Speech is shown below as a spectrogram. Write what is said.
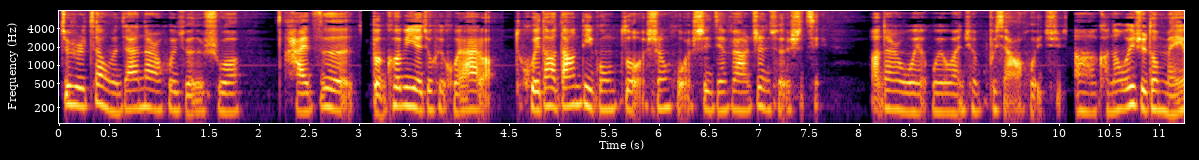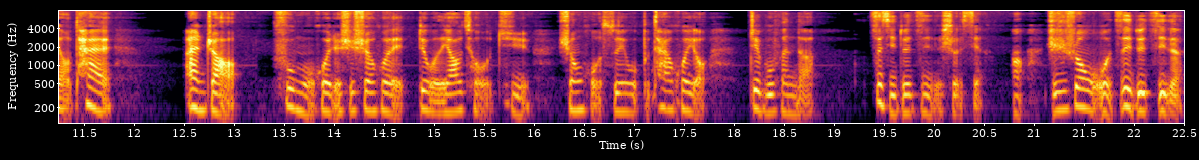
就是在我们家那儿会觉得说，孩子本科毕业就可以回来了，回到当地工作生活是一件非常正确的事情啊。但是我也我也完全不想要回去啊，可能我一直都没有太按照父母或者是社会对我的要求去生活，所以我不太会有这部分的自己对自己的设限啊，只是说我自己对自己的。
